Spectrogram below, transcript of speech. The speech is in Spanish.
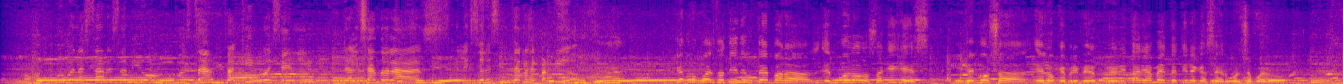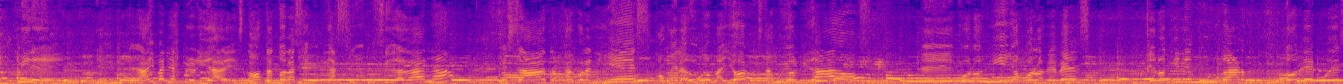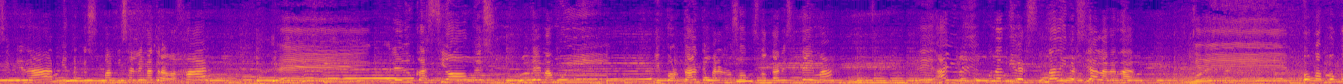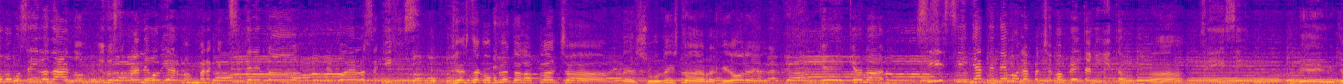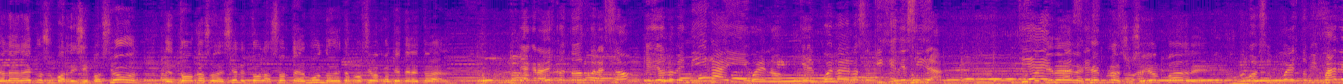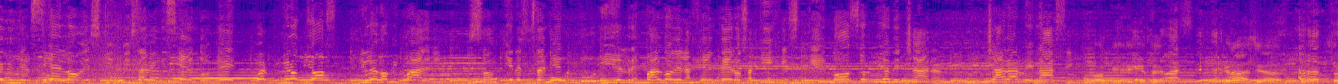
Buenas tardes amigo, ¿cómo está? Aquí pues el, realizando las elecciones internas del partido. ¿Qué propuesta tiene usted para el pueblo de los Aquiques? ¿Qué cosa es lo que prioritariamente tiene que hacer por ese pueblo? Mire, eh, hay varias prioridades, ¿no? Tanto la seguridad ciudadana, está trabajar con la niñez, con el adulto mayor, que está muy olvidado, eh, con los niños, con los bebés, que no tienen un lugar donde poderse quedar mientras que sus mami salen a trabajar. Eh, es un tema muy importante para nosotros tocar ese tema. hay una, diversidad, la verdad. poco a poco vamos a irlo dando en nuestro plan de gobierno para que se todo ¿Ya está completa la plancha de su lista de regidores? Qué, honor. Sí, sí, ya tenemos la plancha completa, amiguito. ¿Ah? Sí, sí. Bien, yo le agradezco su participación. En todo caso, desearle toda la suerte del mundo en esta próxima contienda electoral. Le agradezco todo corazón, que Dios lo bendiga que el pueblo de los equijes decida. Usted tiene el ejemplo de su señor padre. Por supuesto, mi padre desde el cielo es quien me está bendiciendo. Eh, bueno, primero Dios y luego mi padre. Son quienes están viendo y el respaldo de la gente de los Aquijes, que no se olvida de Chara. Chara renace. Ok, gracias.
